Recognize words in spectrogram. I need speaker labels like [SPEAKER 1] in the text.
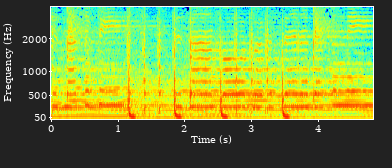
[SPEAKER 1] his masterpiece, designed for a purpose and a destiny.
